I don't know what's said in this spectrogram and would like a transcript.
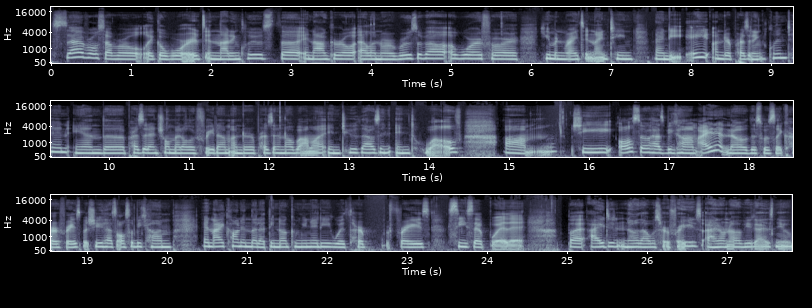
several, several like awards, and that includes the inaugural Eleanor Roosevelt Award for Human Rights in 1998 under President Clinton, and the Presidential Medal of Freedom under President Obama in 2012. Um, she also has become, I didn't know this was like her phrase, but she has also become an icon in the Latino community with her phrase, si se puede. But I didn't know that was her phrase. I don't know if you guys knew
